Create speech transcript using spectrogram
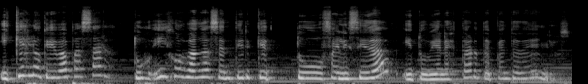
¿Y qué es lo que va a pasar? Tus hijos van a sentir que tu felicidad y tu bienestar depende de ellos.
